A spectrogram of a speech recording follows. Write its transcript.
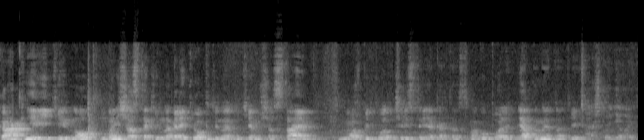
как не веки, но мы сейчас такие многолетние опыты на эту тему сейчас ставим, может быть, год через три я как-то смогу более внятно на это ответить. А что делаете?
